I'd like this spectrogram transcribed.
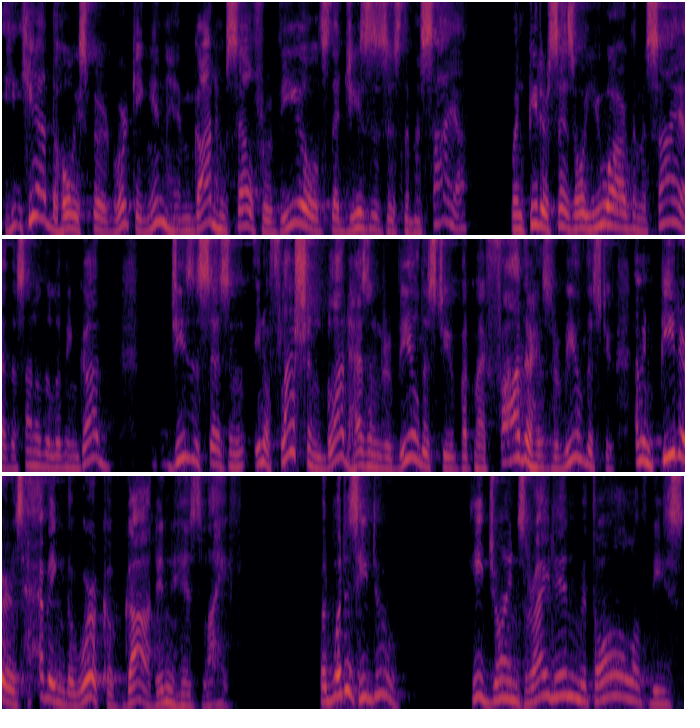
he, he had the Holy Spirit working in him. God himself reveals that Jesus is the Messiah. When Peter says, Oh, you are the Messiah, the Son of the living God, Jesus says, and, you know, flesh and blood hasn't revealed this to you, but my Father has revealed this to you. I mean, Peter is having the work of God in his life. But what does he do? He joins right in with all of these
